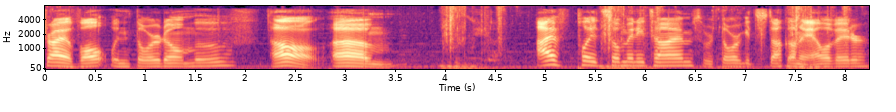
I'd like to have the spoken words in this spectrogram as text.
Try a vault when Thor don't move. Oh, um, I've played so many times where Thor gets stuck on an elevator,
